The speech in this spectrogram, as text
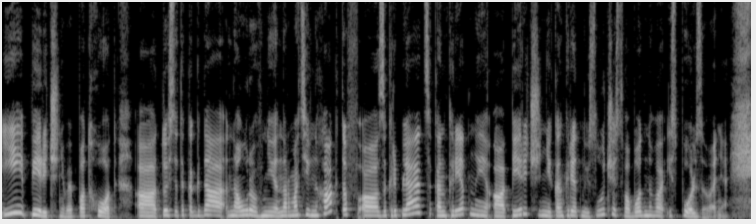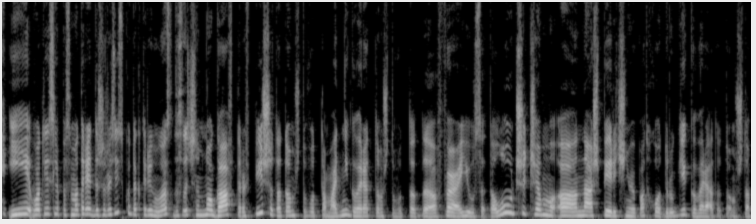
и перечневый подход. То есть это когда на уровне нормативных актов закрепляются конкретные перечни, конкретные случаи свободного использования. И вот если посмотреть даже российскую доктрину, у нас достаточно много авторов пишут о том, что вот там одни говорят о том, что вот fair use вкус это лучше, чем а, наш перечневый подход. Другие говорят о том, что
